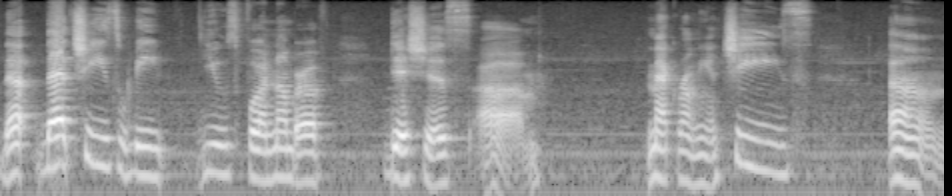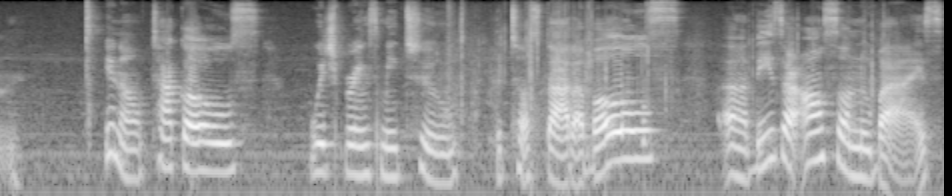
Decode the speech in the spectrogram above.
That that cheese will be used for a number of dishes. Um, macaroni and cheese, um, you know, tacos, which brings me to the tostada bowls. Uh, these are also new buys,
